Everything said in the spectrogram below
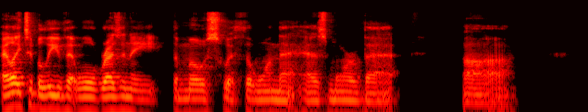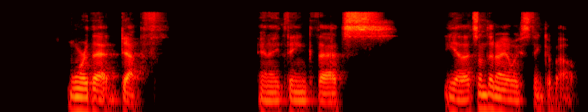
i like to believe that we'll resonate the most with the one that has more of that uh more of that depth. And i think that's yeah that's something i always think about.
